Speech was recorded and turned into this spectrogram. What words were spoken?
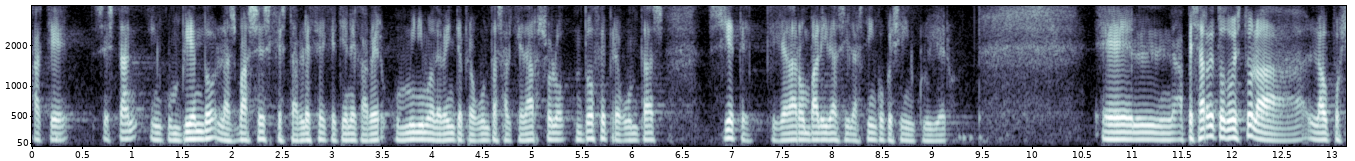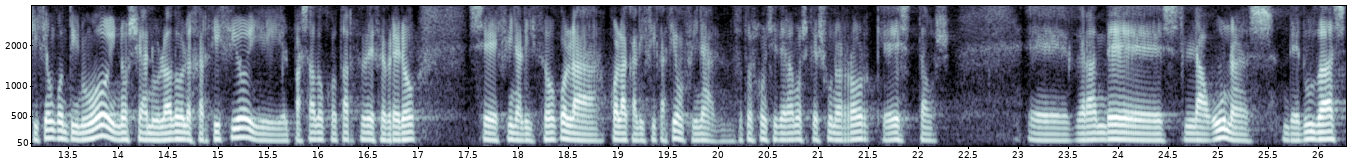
a que se están incumpliendo las bases que establece que tiene que haber un mínimo de 20 preguntas al quedar solo 12 preguntas, 7 que quedaron válidas y las 5 que se incluyeron. a pesar de todo esto, la, oposición continuó y no se ha anulado el ejercicio y el pasado 14 de febrero se finalizó con la, calificación final. Nosotros consideramos que es un error que estas eh, grandes lagunas de dudas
